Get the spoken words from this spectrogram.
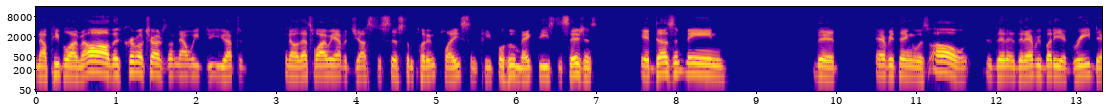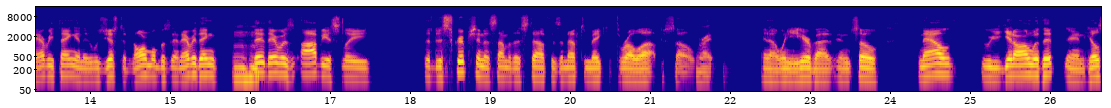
now people are oh the criminal charge now we do you have to you know that's why we have a justice system put in place and people who make these decisions. It doesn't mean that everything was oh that, that everybody agreed to everything and it was just a normal and everything. Mm-hmm. there, there was obviously the description of some of this stuff is enough to make you throw up so right. you know when you hear about it. And so now you get on with it and he'll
